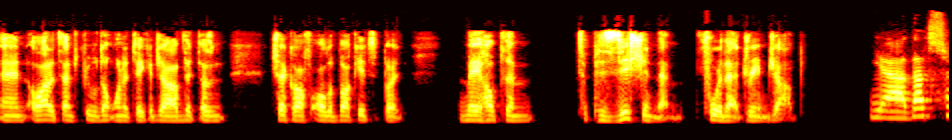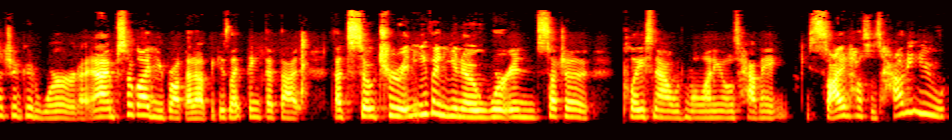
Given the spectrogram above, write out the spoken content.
And a lot of times people don't want to take a job that doesn't check off all the buckets, but may help them to position them for that dream job. Yeah, that's such a good word. And I'm so glad you brought that up because I think that, that that's so true. And even, you know, we're in such a place now with millennials having side hustles. How do you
